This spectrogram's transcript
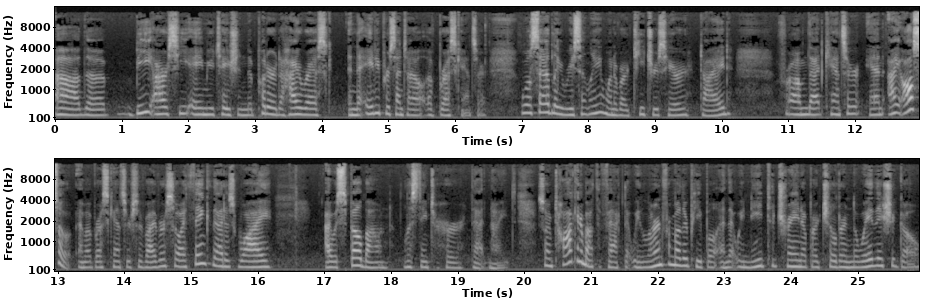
uh, the BRCA mutation that put her at a high risk in the 80 percentile of breast cancer. Well, sadly, recently, one of our teachers here died from that cancer, and I also am a breast cancer survivor, so I think that is why I was spellbound listening to her that night. So I'm talking about the fact that we learn from other people and that we need to train up our children the way they should go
